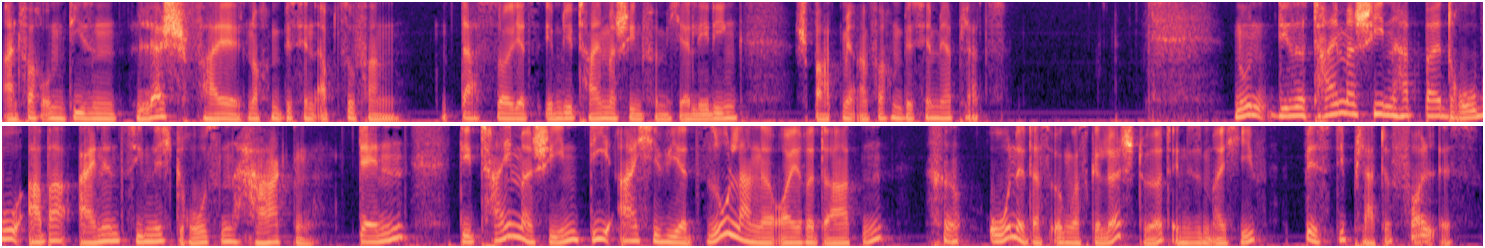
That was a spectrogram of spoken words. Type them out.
einfach um diesen Löschfall noch ein bisschen abzufangen. Das soll jetzt eben die Time Machine für mich erledigen, spart mir einfach ein bisschen mehr Platz. Nun, diese Time Machine hat bei Drobo aber einen ziemlich großen Haken. Denn die Time Machine, die archiviert so lange eure Daten, ohne dass irgendwas gelöscht wird in diesem Archiv, bis die Platte voll ist.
